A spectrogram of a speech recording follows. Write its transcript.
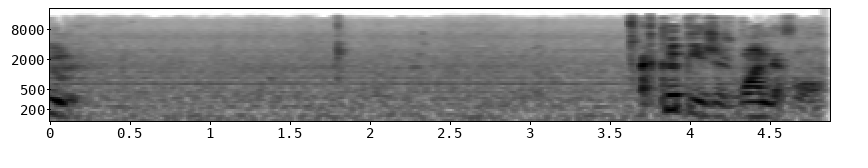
Mmm. The cookie is just wonderful.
